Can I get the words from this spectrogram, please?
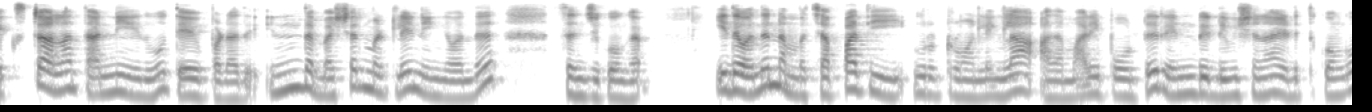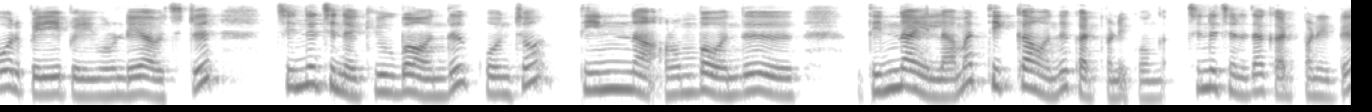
எக்ஸ்ட்ராலாம் தண்ணி எதுவும் தேவைப்படாது. இந்த மெஷர்மெண்ட்லேயே நீங்கள் வந்து செஞ்சுக்கோங்க. இதை வந்து நம்ம சப்பாத்தி உருட்டுறோம் இல்லைங்களா? அதை மாதிரி போட்டு ரெண்டு டிவிஷனாக எடுத்துக்கோங்க. ஒரு பெரிய பெரிய உருண்டையாக வச்சுட்டு, சின்ன சின்ன க்யூபாக வந்து கொஞ்சம் தின்னாக ரொம்ப வந்து தின்னா இல்லாமல் திக்காக வந்து கட் பண்ணிக்கோங்க. சின்ன சின்னதாக கட் பண்ணிவிட்டு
